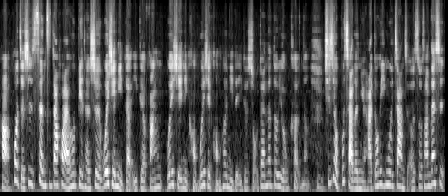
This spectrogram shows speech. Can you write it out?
好，或者是甚至到后来会变成是威胁你的一个方，威胁你恐威胁恐吓你的一个手段，那都有可能。其实有不少的女孩都会因为这样子而受伤，但是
